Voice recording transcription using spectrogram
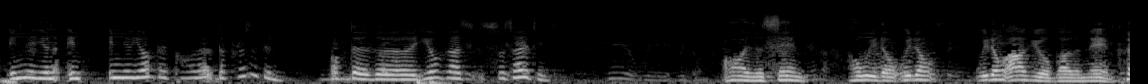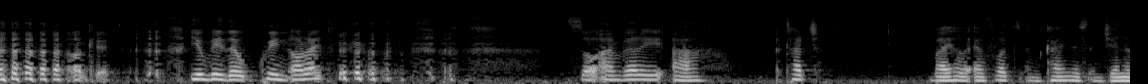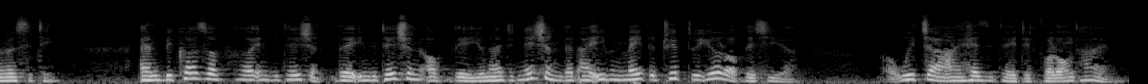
In, the, in, in New York, they call her the President of the, the Yoga Society. Oh, it's the same. Oh, we don't, we don't, we don't argue about the name. okay. You be the queen, all right? so I'm very uh, touched by her efforts and kindness and generosity. And because of her invitation, the invitation of the United Nations, that I even made the trip to Europe this year, uh, which I hesitated for a long time,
